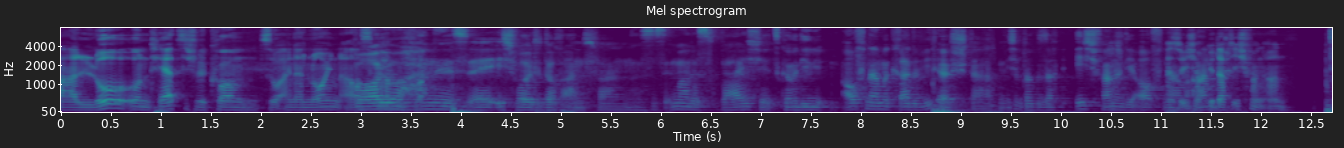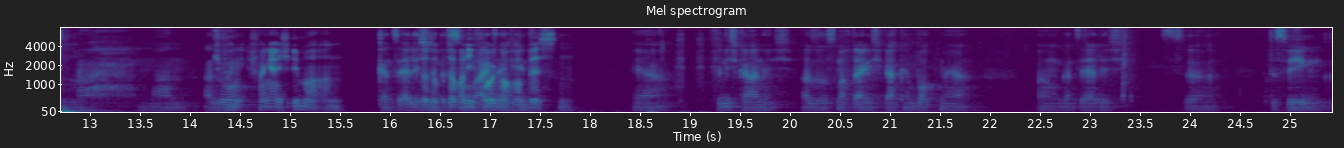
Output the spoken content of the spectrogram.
Hallo und herzlich willkommen zu einer neuen Ausgabe. Boah, Johannes, ey, ich wollte doch anfangen. Es ist immer das Gleiche. Jetzt können wir die Aufnahme gerade wieder starten. Ich habe doch gesagt, ich fange die Aufnahme an. Also ich habe gedacht, ich fange an. Ach, Mann, also ich fange fang eigentlich immer an. Ganz ehrlich, da, da waren die Folgen auch am besten. Ja, finde ich gar nicht. Also es macht eigentlich gar keinen Bock mehr. Ähm, ganz ehrlich. Das, äh, deswegen.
